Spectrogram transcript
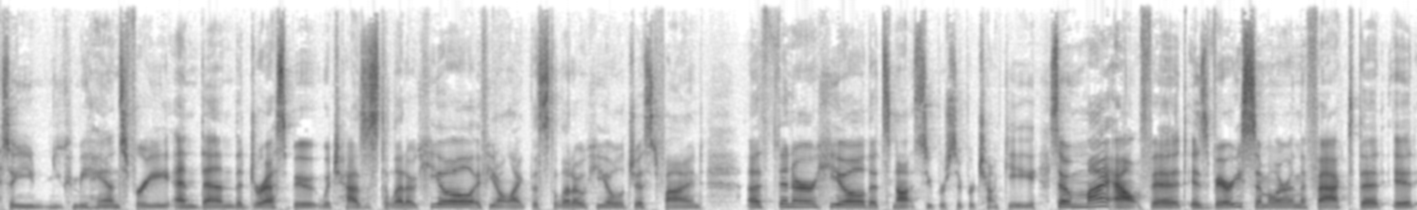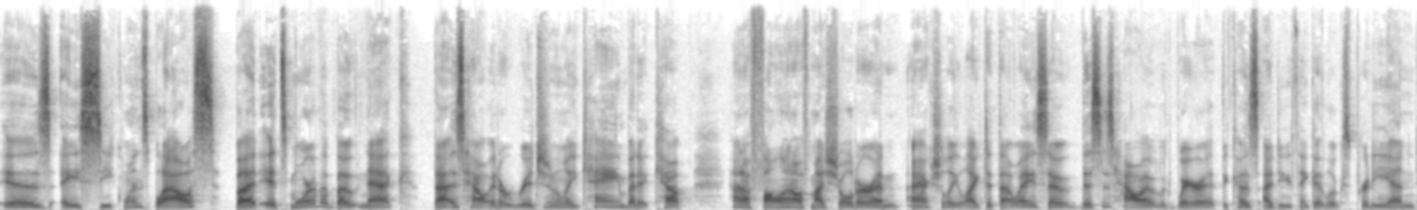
so you you can be hands free and then the dress boot which has a stiletto heel if you don't like the stiletto heel just find a thinner heel that's not super, super chunky. So my outfit is very similar in the fact that it is a sequins blouse, but it's more of a boat neck. That is how it originally came, but it kept kind of fallen off my shoulder and I actually liked it that way. So this is how I would wear it because I do think it looks pretty and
